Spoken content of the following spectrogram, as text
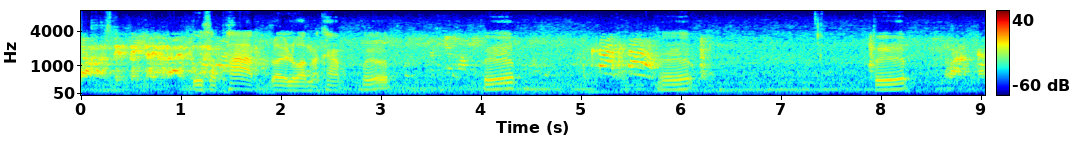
ว่ามันเป็นไปใช่ไรดูสภาพโดยรวมนะครับปึ๊บปึ๊บปึ๊บ ปึ๊บวางการ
